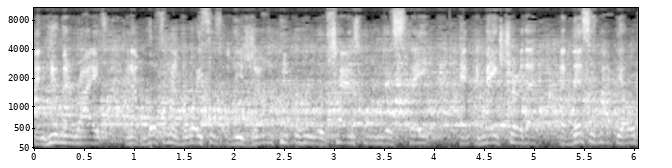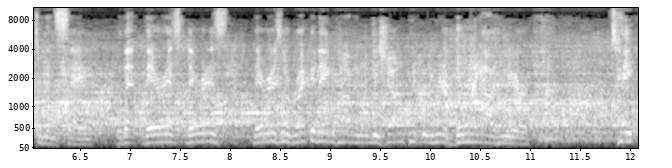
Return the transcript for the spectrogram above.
and human rights and uplifting the voices of these young people who will transform this state and, and make sure that, that this is not the ultimate say, but that there is there is there is a reckoning coming when these young people you're doing out here take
